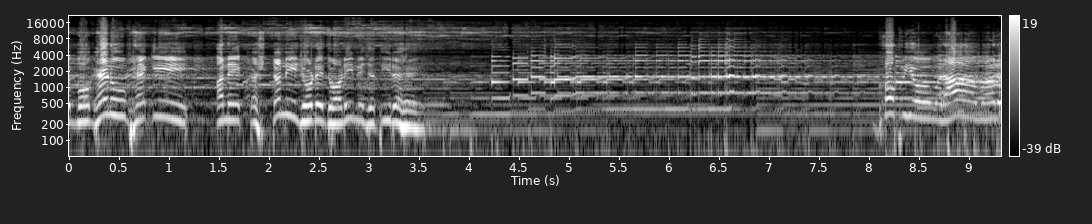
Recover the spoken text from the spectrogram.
એ બોઘેણું ફેંકી અને કષ્ટની જોડે દોડીને જતી રહે. ગોપીઓ બરાબર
